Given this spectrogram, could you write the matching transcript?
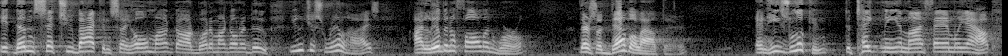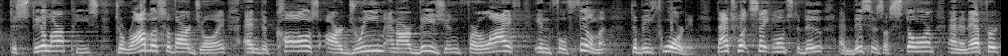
it doesn't set you back and say, oh my God, what am I going to do? You just realize I live in a fallen world. There's a devil out there, and he's looking to take me and my family out, to steal our peace, to rob us of our joy, and to cause our dream and our vision for life in fulfillment to be thwarted. That's what Satan wants to do, and this is a storm and an effort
